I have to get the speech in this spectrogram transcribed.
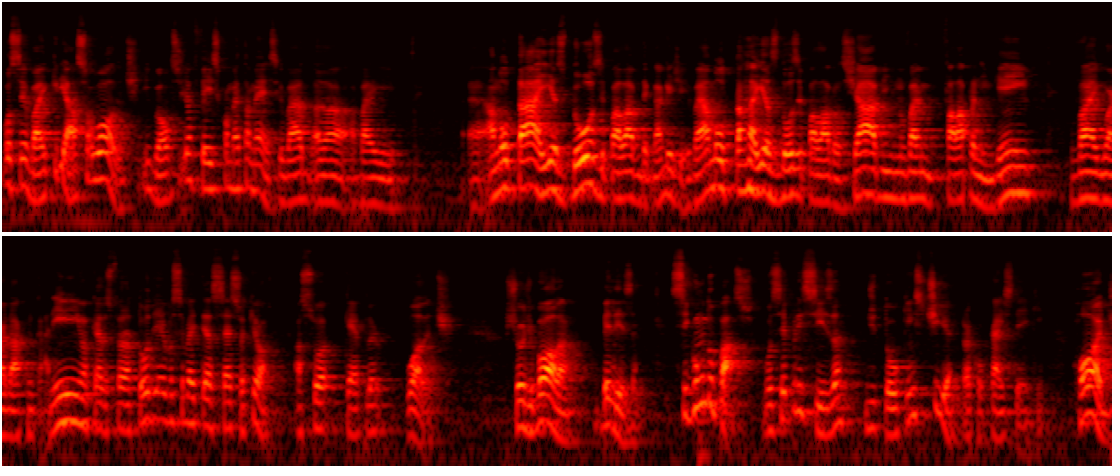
você vai criar sua wallet, igual você já fez com a MetaMask, vai, vai é, anotar aí as 12 palavras, vai anotar aí as 12 palavras-chave, não vai falar para ninguém, vai guardar com carinho, aquela história toda, e aí você vai ter acesso aqui, ó, à sua Kepler Wallet. Show de bola? Beleza. Segundo passo, você precisa de tokens TIA para colocar em staking. Rod,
